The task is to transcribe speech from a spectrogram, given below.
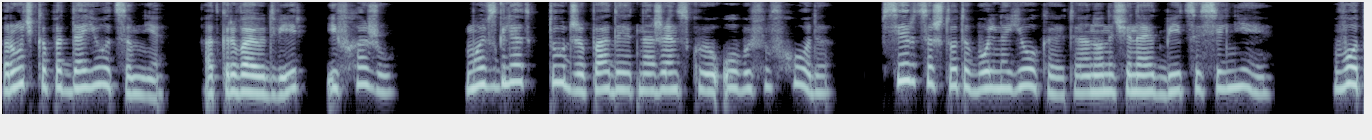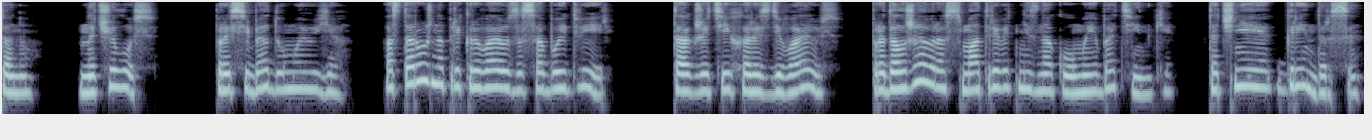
Ручка поддается мне, Открываю дверь и вхожу. Мой взгляд тут же падает на женскую обувь у входа. В сердце что-то больно ёкает, и оно начинает биться сильнее. Вот оно, началось. Про себя думаю я. Осторожно прикрываю за собой дверь. Так же тихо раздеваюсь, продолжаю рассматривать незнакомые ботинки. Точнее, гриндерсы.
